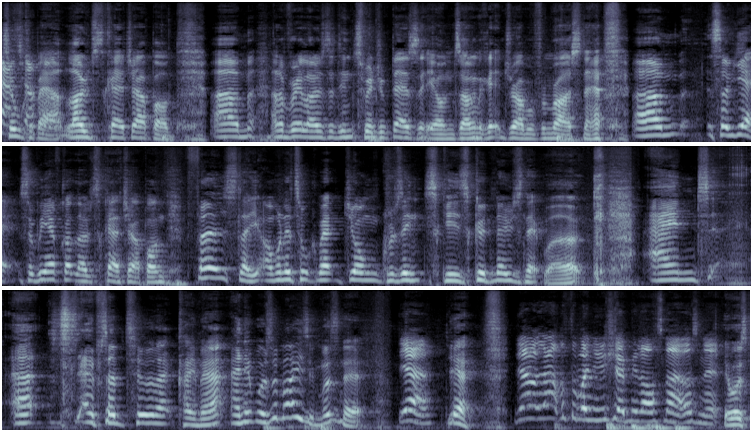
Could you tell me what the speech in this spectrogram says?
Catch talk up about, on. loads to catch up on. Um, and I've realised I didn't switch Audacity on, so I'm going to get in trouble from Russ now. Um, so yeah, so we have got loads to catch up on. Firstly, I want to talk about John Krasinski's Good News Network, and uh, episode two of that came out, and it was amazing, wasn't it? Yeah. Yeah, That, that was the one you showed me last night, wasn't it? it was.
